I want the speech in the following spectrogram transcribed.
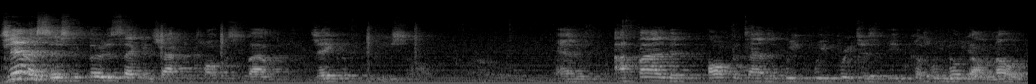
Genesis, the 32nd chapter, talks about Jacob and Esau. And I find that oftentimes we, we preachers, because we know y'all know,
